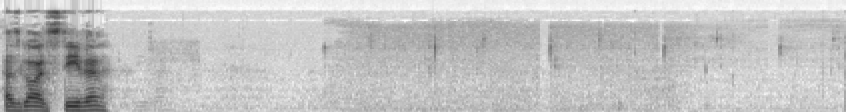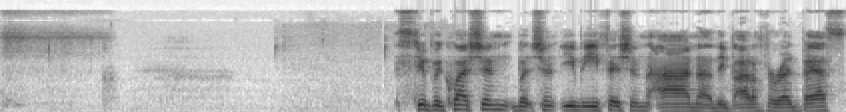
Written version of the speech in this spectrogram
How's it going, Steven? Stupid question, but shouldn't you be fishing on uh, the bottom for red bass?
